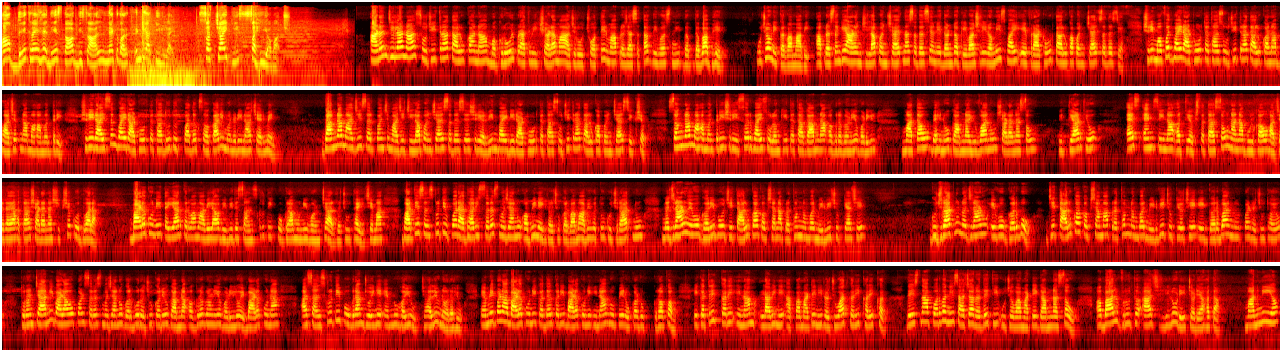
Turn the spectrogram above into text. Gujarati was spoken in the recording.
आप देख रहे हैं देश का विशाल नेटवर्क इंडिया टीवी लाइव सच्चाई की सही आवाज આણંદ જિલ્લાના સોજિત્રા તાલુકાના મઘરોલ પ્રાથમિક શાળામાં આજરોજ છોતેરમાં પ્રજાસત્તાક દિવસની દબદબાભેર ઉજવણી કરવામાં આવી આ પ્રસંગે આણંદ જિલ્લા પંચાયતના સદસ્ય અને દંડક એવા શ્રી રમેશભાઈ એફ રાઠોડ તાલુકા પંચાયત સદસ્ય શ્રી મફતભાઈ રાઠોડ તથા સુચિત્રા તાલુકાના ભાજપના મહામંત્રી શ્રી રાયસંગભાઈ રાઠોડ તથા દૂધ ઉત્પાદક સહકારી મંડળીના ચેરમેન ગામના માજી સરપંચ, માજી જિલ્લા પંચાયત સદસ્ય શ્રી અરવિંદભાઈ ડી રાઠોડ તથા સુચિત્રા તાલુકા પંચાયત શિક્ષક સંઘના મહામંત્રી શ્રી ઈશ્વરભાઈ સોલંકી તથા ગામના અગ્રગણ્ય વડીલ, માતાઓ, બહેનો, ગામના યુવાનો, શાળાના સૌ વિદ્યાર્થીઓ એસએમસીના અધ્યક્ષ તથા સૌ નાના ભૂલકાઓ હાજર રહ્યા હતા. શાળાના શિક્ષકો દ્વારા બાળકોને તૈયાર કરવામાં આવેલા વિવિધ સાંસ્કૃતિક પ્રોગ્રામોની વણચાર રજૂ થઈ, જેમાં ભારતીય સંસ્કૃતિ ઉપર આધારિત સરસ મજાનું અભિનય રજૂ કરવામાં આવ્યું હતું. ગુજરાતનું નજરાણું એવો ગરીબો જે તાલુકા કક્ષાના પ્રથમ નંબર મેળવી ચૂક્યા છે. ગુજરાતનું નજરાણું એવો ગરબો જે તાલુકા કક્ષામાં પ્રથમ નંબર મેળવી ચૂક્યો છે, એ ગરબાનો પણ રજૂ થયો. ધોરણ ચારની બાળાઓ પણ સરસ મજાનો ગરબો રજૂ કર્યો. ગામના અગ્રગણ્ય વડીલોએ બાળકોના આ સાંસ્કૃતિક પ્રોગ્રામ જોઈને એમનું હયું ઝાલ્યું ન રહ્યું. એમણે પણ આ બાળકોની કદર કરી બાળકોને ઇનામ રૂપે રોકડ રકમ એકત્રિત કરી ઇનામ લાવીને આપવા માટેની રજૂઆત કરી. ખરેખર દેશના પર્વને સાચા હૃદયથી ઉજવવા માટે ગામના સૌ અબાલ વૃદ્ધ આજ હિલોડે ચડ્યા હતા. માનનીય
